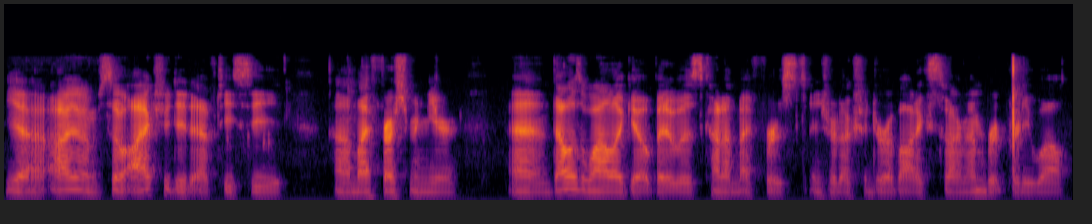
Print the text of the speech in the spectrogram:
Yeah, I um so I actually did FTC uh, my freshman year, and that was a while ago, but it was kind of my first introduction to robotics, so I remember it pretty well.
